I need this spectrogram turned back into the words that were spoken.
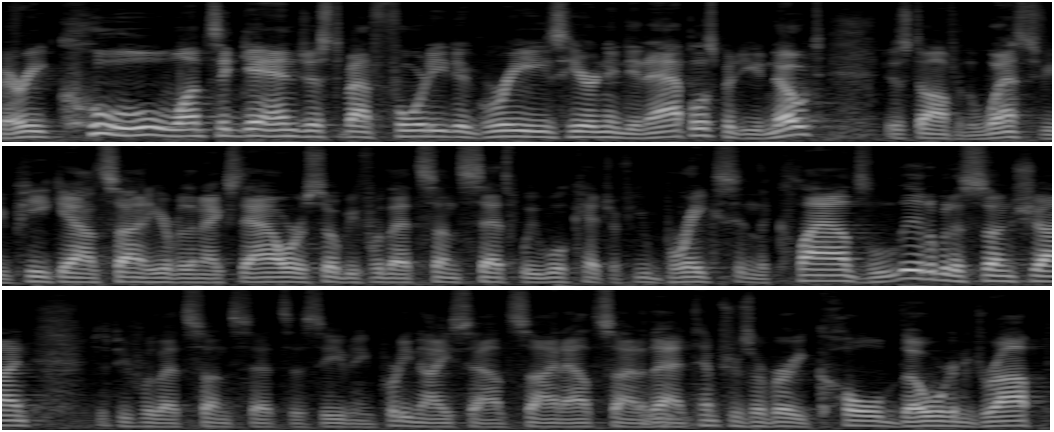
very cool. Once again, just about 40 degrees here in Indianapolis. But you note, just off to the west, if you peek outside here for the next hour or so before that sun sets, we will catch a few breaks in the clouds. A little bit of sunshine just before that sun sets this evening. Pretty nice outside. Outside of that, temperatures are very cold, though. We're going to drop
